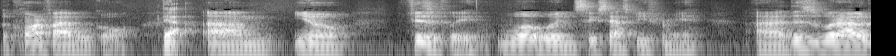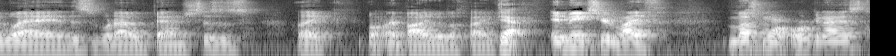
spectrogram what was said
a quantifiable goal. Yeah. Um, you know, physically, what would success be for me? Uh, this is what I would weigh. This is what I would bench. This is like what my body would look like. Yeah. It makes your life much more organized,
